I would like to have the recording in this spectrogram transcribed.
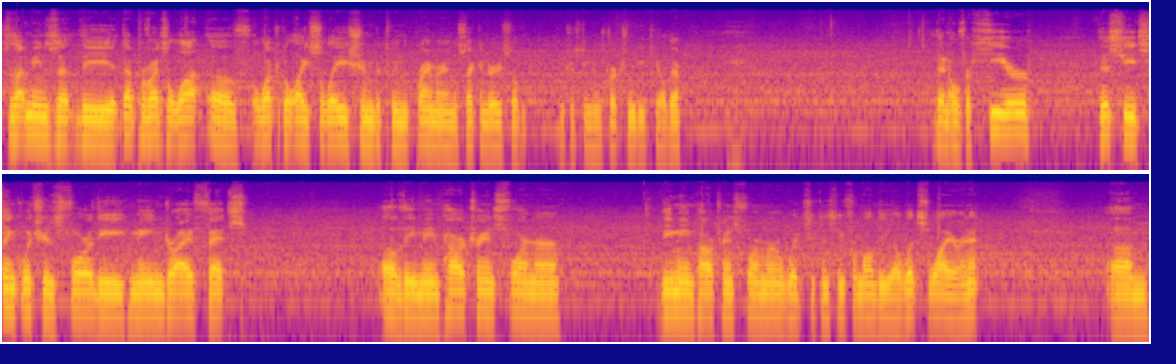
So that means that the that provides a lot of electrical isolation between the primary and the secondary. So interesting construction detail there. Then over here, this heatsink, which is for the main drive FETs of the main power transformer, the main power transformer, which you can see from all the uh, Litz wire in it. Um,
